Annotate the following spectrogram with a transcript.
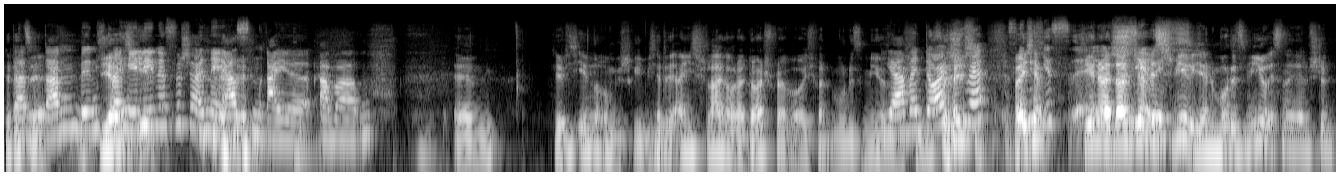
Dann, dann bin ich bei hatte ich Helene Fischer in der ersten Reihe. Aber uff. Ähm, die hatte ich eben noch umgeschrieben. Ich hatte eigentlich Schlager oder Deutschrap, aber ich fand Modus Mio. Ja, weil. Weil ich- Deutschrap weil ich ist äh, Deutschrap schwierig. ist schwierig. Und Modus Mio ist eine bestimmt.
